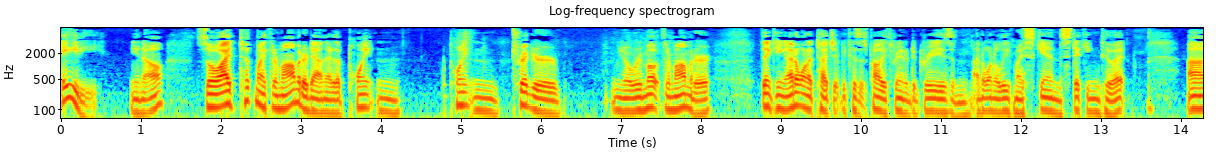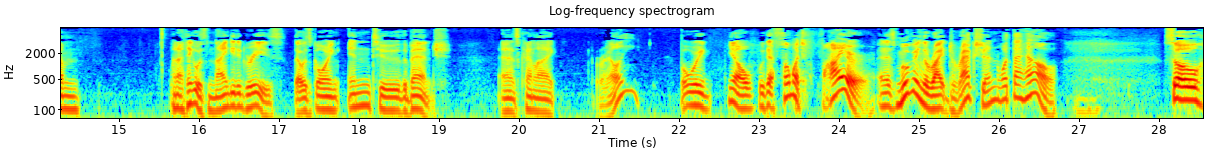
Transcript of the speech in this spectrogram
80, you know? So I took my thermometer down there, the point and, point and trigger, you know, remote thermometer, thinking I don't want to touch it because it's probably 300 degrees and I don't want to leave my skin sticking to it. Um, and I think it was 90 degrees that was going into the bench. And it's kind of like, really? But we, you know, we got so much fire and it's moving the right direction. What the hell? So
